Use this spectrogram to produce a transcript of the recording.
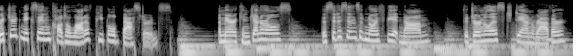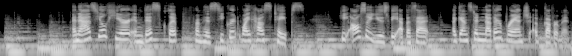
Richard Nixon called a lot of people bastards American generals, the citizens of North Vietnam, the journalist Dan Rather. And as you'll hear in this clip from his secret White House tapes, he also used the epithet against another branch of government.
